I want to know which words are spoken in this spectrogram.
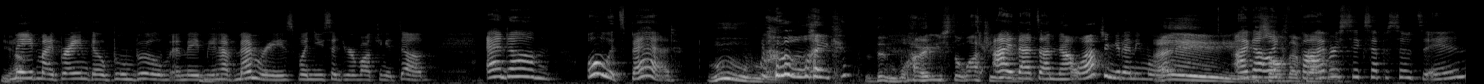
Yeah. made my brain go boom boom and made me have memories when you said you were watching it dubbed. And um, oh, it's bad. Ooh. like then why are you still watching? I it? that's I'm not watching it anymore. Hey. I got like five problem. or six episodes in.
